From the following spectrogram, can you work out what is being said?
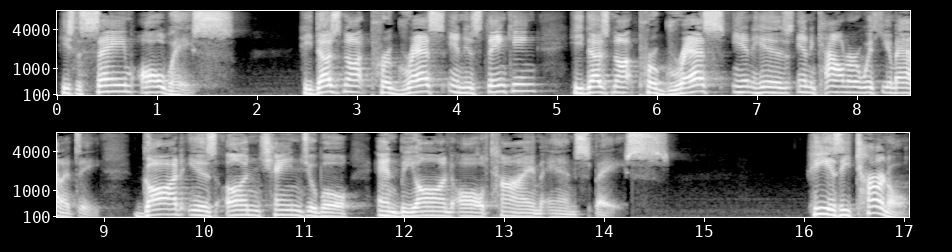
He's the same always. He does not progress in his thinking. He does not progress in his encounter with humanity. God is unchangeable and beyond all time and space. He is eternal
